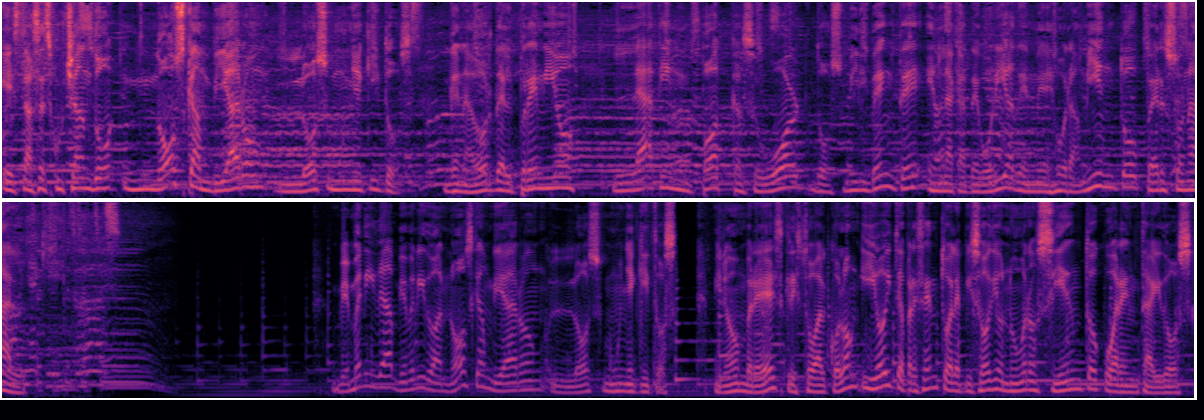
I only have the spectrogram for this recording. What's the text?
Estás escuchando Nos cambiaron los muñequitos, ganador del premio Latin Podcast Award 2020 en la categoría de mejoramiento personal. Bienvenida, bienvenido a Nos cambiaron los muñequitos. Mi nombre es Cristóbal Colón y hoy te presento el episodio número 142.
